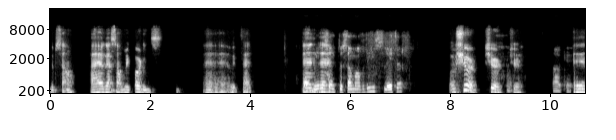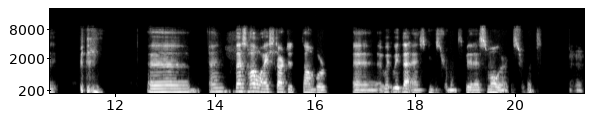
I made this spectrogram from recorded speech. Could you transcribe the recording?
good sound. I have got mm. some recordings uh, with that. Can we And uh, listen to some of these later? oh, sure, sure, sure. Okay. Uh, and that's how I started tambur uh, with, with that as instrument, with a smaller instrument. Mhm.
